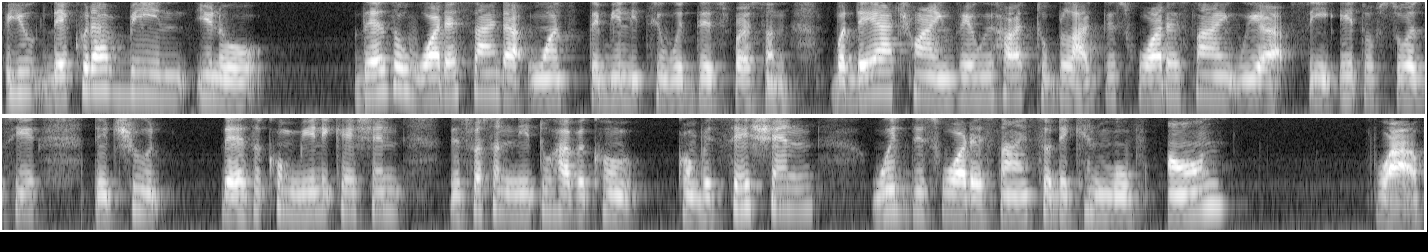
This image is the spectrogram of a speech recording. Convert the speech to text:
You there could have been you know there's a water sign that wants stability with this person but they are trying very hard to block this water sign. We are seeing eight of swords here. The truth there's a communication. This person need to have a conversation with this water sign so they can move on wow.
